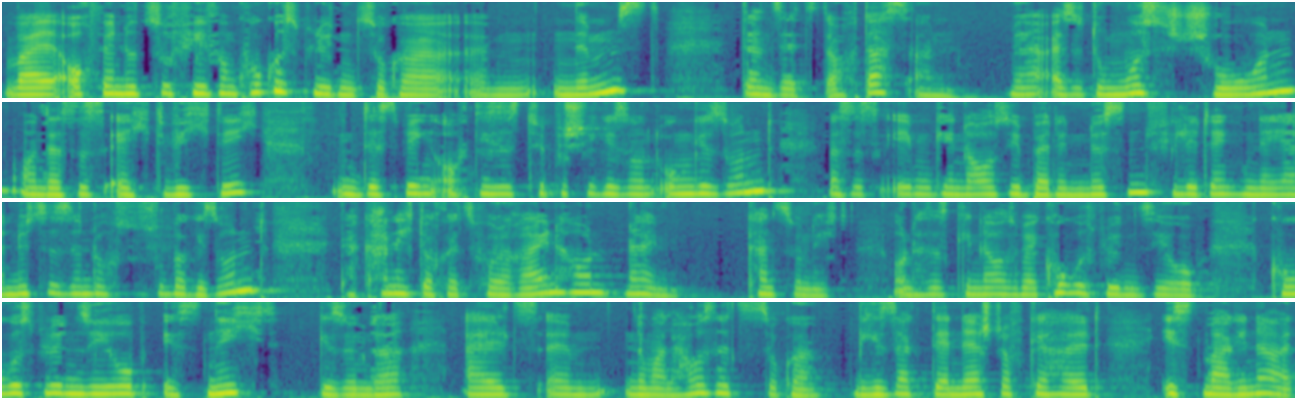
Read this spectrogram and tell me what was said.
weil auch wenn du zu viel vom Kokosblütenzucker ähm, nimmst, dann setzt auch das an. Ja, also du musst schon, und das ist echt wichtig, deswegen auch dieses typische gesund-ungesund, das ist eben genauso wie bei den Nüssen. Viele denken, naja, Nüsse sind doch super gesund, da kann ich doch jetzt voll reinhauen. Nein, kannst du nicht. Und das ist genauso bei Kokosblütensirup. Kokosblütensirup ist nicht gesünder als ähm, normaler Haushaltszucker. Wie gesagt, der Nährstoffgehalt ist marginal.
